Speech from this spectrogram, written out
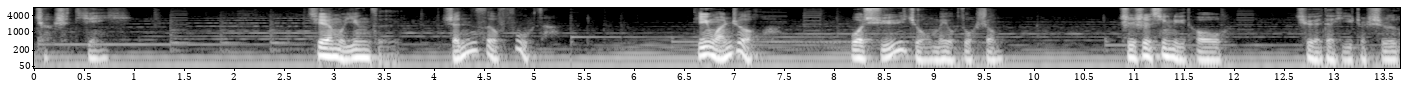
这是天意。千木英子神色复杂。听完这话，我许久没有作声，只是心里头觉得一阵失落。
